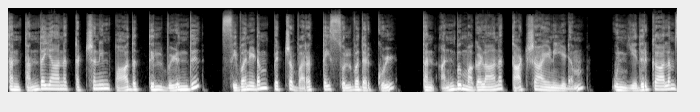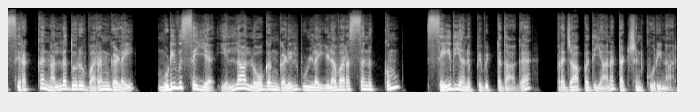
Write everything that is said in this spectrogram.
தன் தந்தையான தட்சனின் பாதத்தில் விழுந்து சிவனிடம் பெற்ற வரத்தை சொல்வதற்குள் தன் அன்பு மகளான தாட்சாயணியிடம் உன் எதிர்காலம் சிறக்க நல்லதொரு வரன்களை முடிவு செய்ய எல்லா லோகங்களில் உள்ள இளவரசனுக்கும் செய்தி அனுப்பிவிட்டதாக பிரஜாபதியான டட்சன் கூறினார்.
